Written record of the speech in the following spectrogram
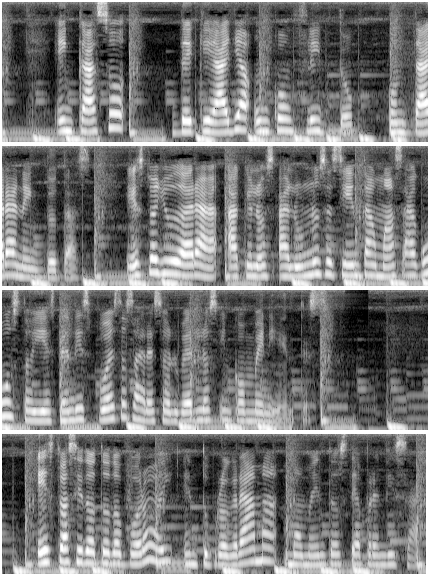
En caso de que haya un conflicto, contar anécdotas. Esto ayudará a que los alumnos se sientan más a gusto y estén dispuestos a resolver los inconvenientes. Esto ha sido todo por hoy en tu programa Momentos de Aprendizaje.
